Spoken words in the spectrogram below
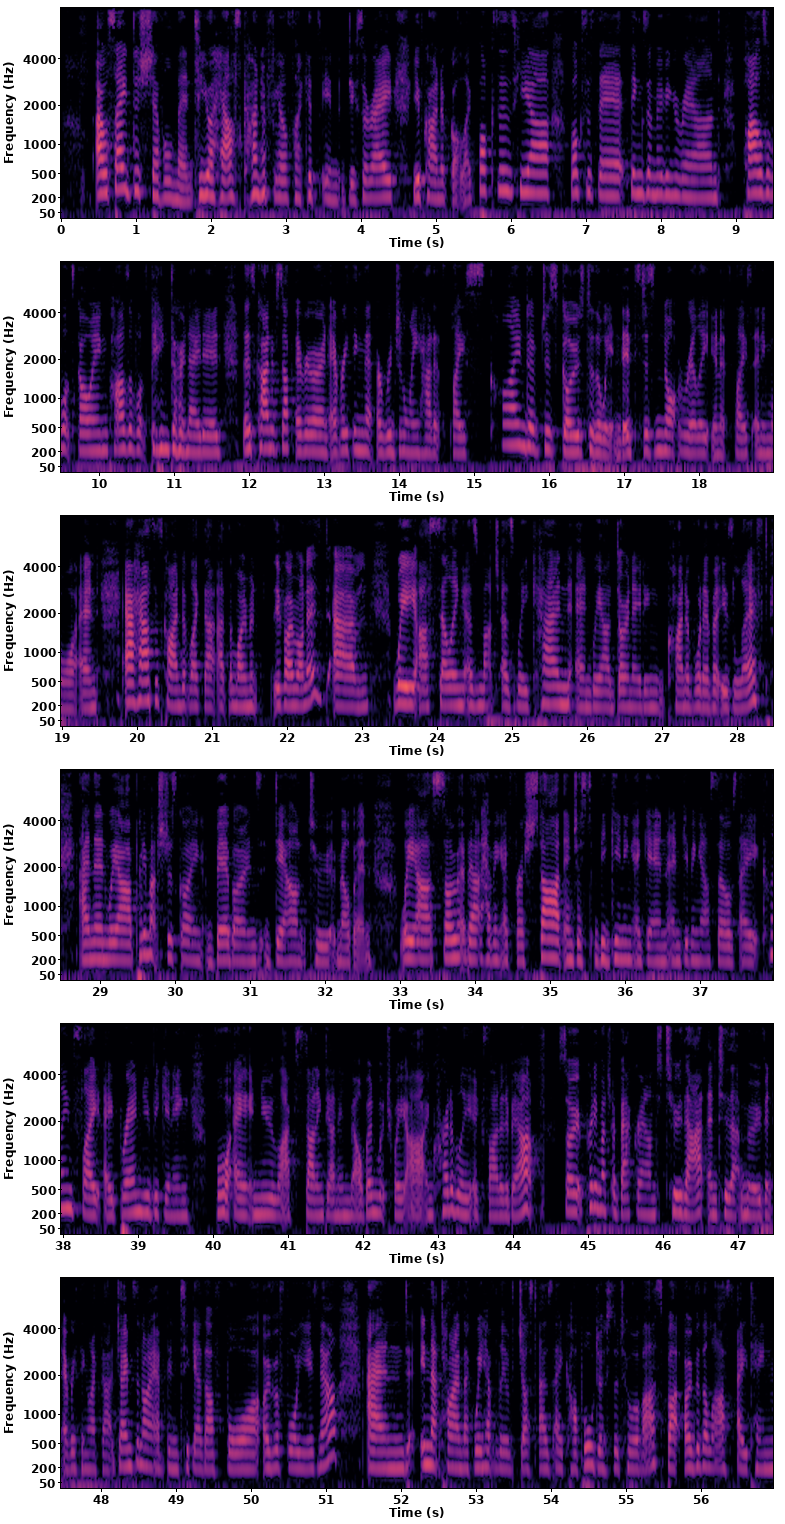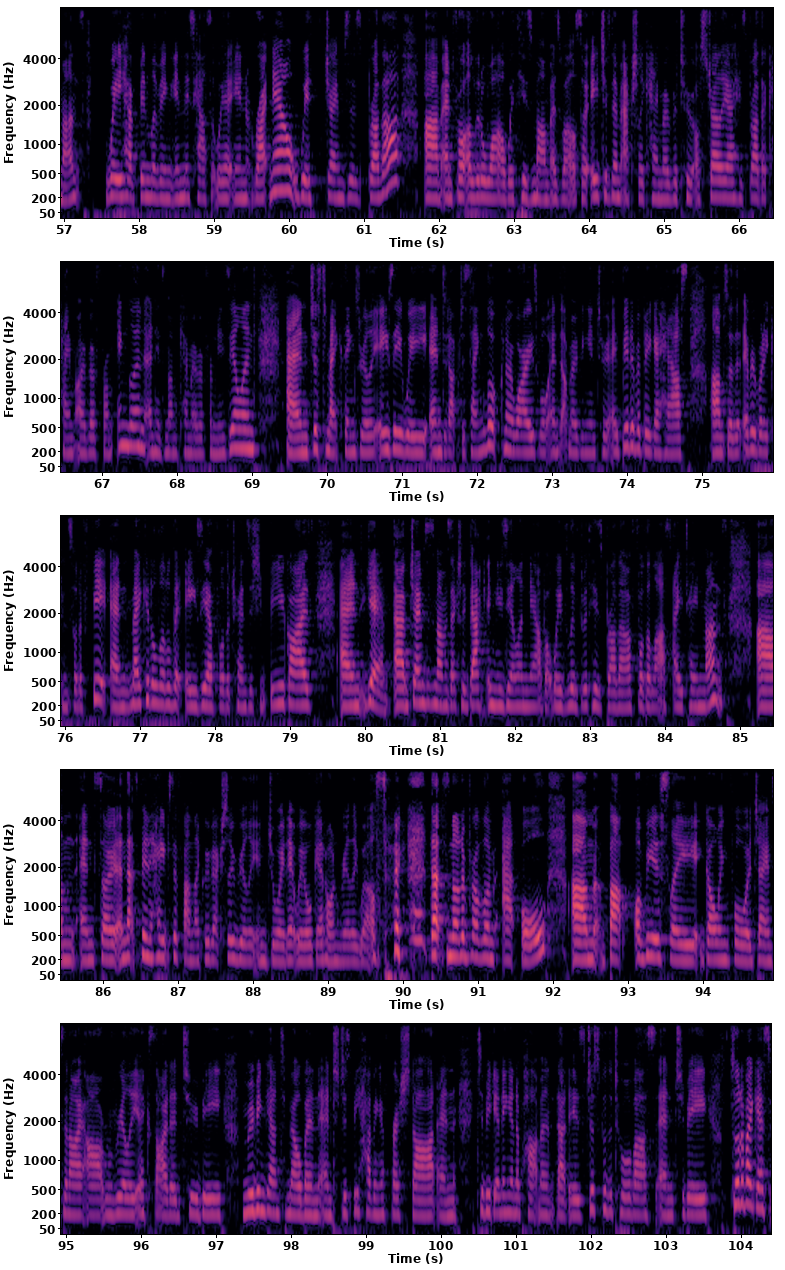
I will say dishevelment. Your house kind of feels like it's in disarray. You've kind of got like boxes here, boxes there, things are moving around, piles of what's going, piles of what's being donated. There's kind of stuff everywhere, and everything that originally had its place kind of just goes to the wind. It's just not really in its place anymore. And our house is kind of like that at the moment, if I'm honest. Um, we are selling as much as we can, and we are donating kind of whatever is left. And then we are pretty much just going bare bones down to Melbourne. We are so about having a fresh start and just beginning again and giving ourselves a clean slate, a brand new beginning for a new life starting down in Melbourne, which we are incredibly excited about. So, pretty much a background to that and to that move and everything like that. James and I have been together for over four years now. And in that time, like we have lived just as a couple, just the two of us. But over the last 18 months, we have been living in this house that we are in right now with James's brother um, and for a little while with his mum as well. So each of them actually came over to Australia. His brother came over from England and his mum came over from New Zealand. And just to make things really easy, we ended up just saying, look, no worries, we'll end up moving into a bit of a bigger house um, so that everybody can sort of fit and make it a little bit easier for the transition for you guys. And yeah, um, James's mum is actually back in New Zealand now, but we've lived with his brother for the last 18 months. Um, and so, and that's been heaps of fun. Like we've actually really enjoyed it. We all get on really well. So that's not a problem at all. Um, but obviously, going forward, James and I are really excited to be moving down to Melbourne and to just be having a fresh start and to be getting an apartment that is just for the two of us and to be sort of, I guess,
